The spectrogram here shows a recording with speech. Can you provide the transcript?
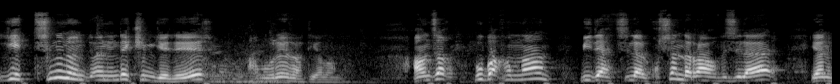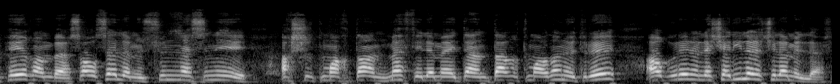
7-sinin önündə kim gedir? Abu Hureyre radiyalandır. Ancaq bu baxımdan bidətçilər, xüsusən də rafizilər, yəni Peyğəmbər s.ə.v-in sünnəsini aşırtmaqdan, məhv eləməkdən, dağıtmaqdan ötürü Abureylə ləkəli ilə ləkələmirlər.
